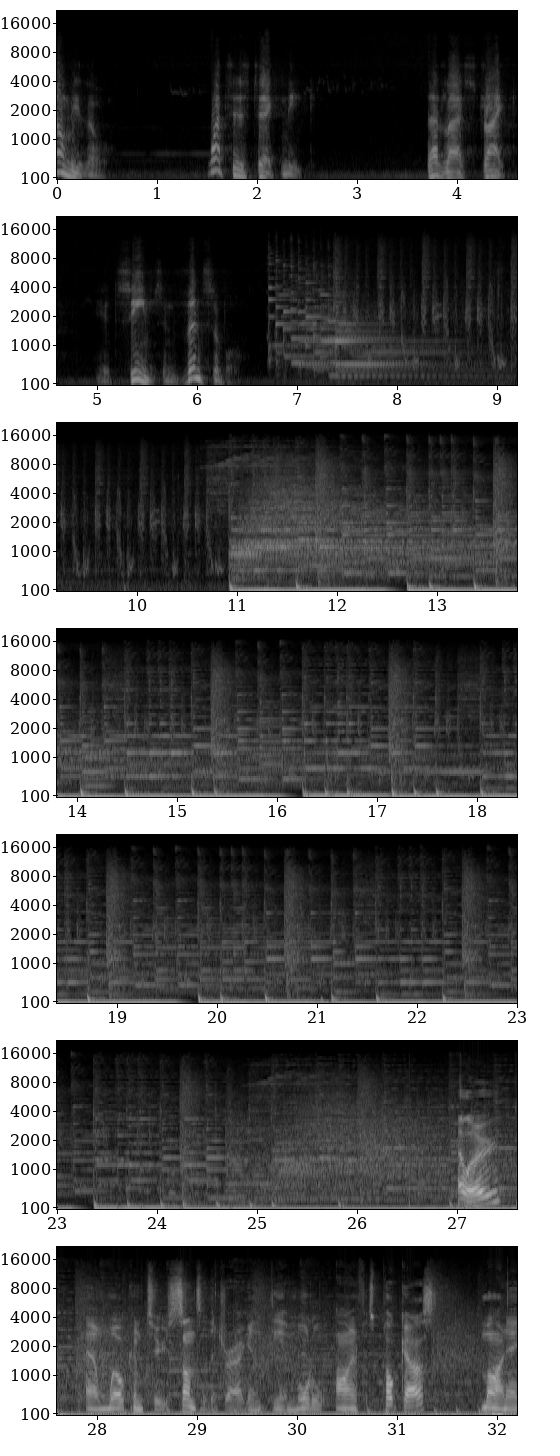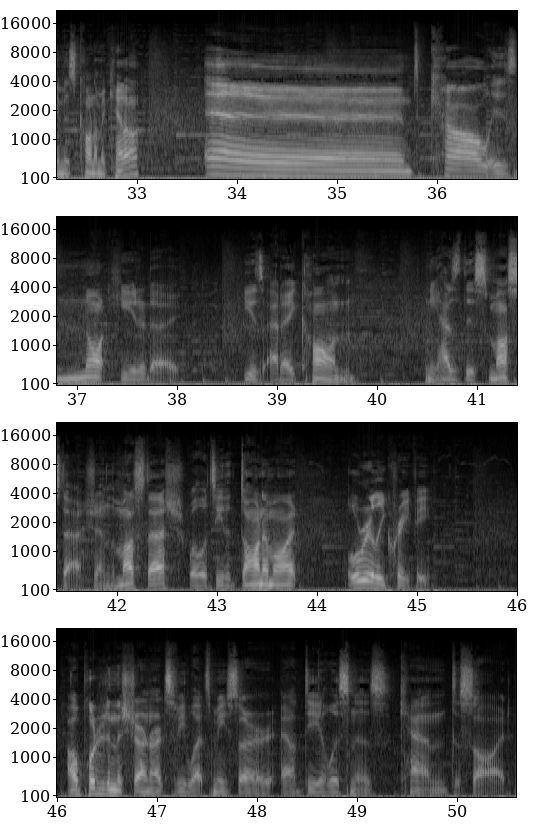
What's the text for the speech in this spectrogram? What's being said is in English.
Tell me, though, what's his technique? That last strike, it seems invincible. Welcome to Sons of the Dragon, the Immortal Iron Fist podcast. My name is Connor McKenna, and Carl is not here today. He is at a con, and he has this mustache, and the mustache, well, it's either dynamite or really creepy. I'll put it in the show notes if he lets me, so our dear listeners can decide.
